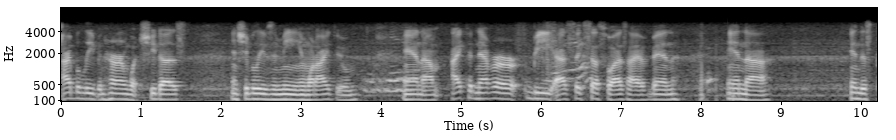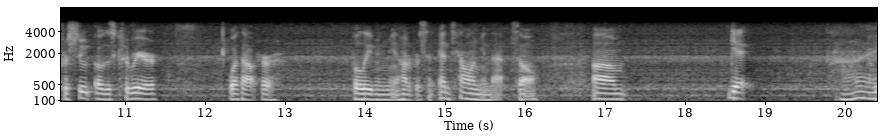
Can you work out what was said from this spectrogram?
I believe in her and what she does, and she believes in me and what I do. And um, I could never be as successful as I have been in uh, in this pursuit of this career without her believing me 100% and telling me that. So, um, get hi.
